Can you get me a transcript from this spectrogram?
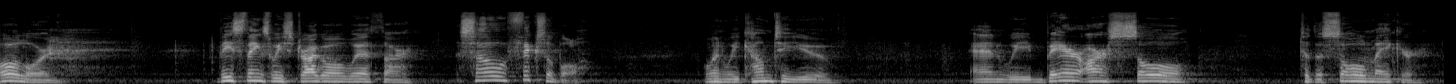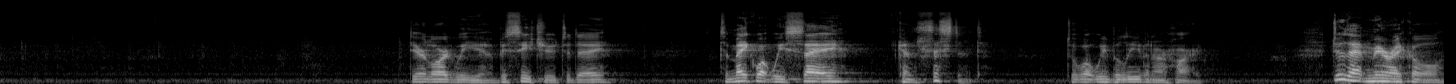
Oh Lord, these things we struggle with are so fixable when we come to you and we bear our soul to the soul maker. Dear Lord, we uh, beseech you today to make what we say consistent to what we believe in our heart. Do that miracle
